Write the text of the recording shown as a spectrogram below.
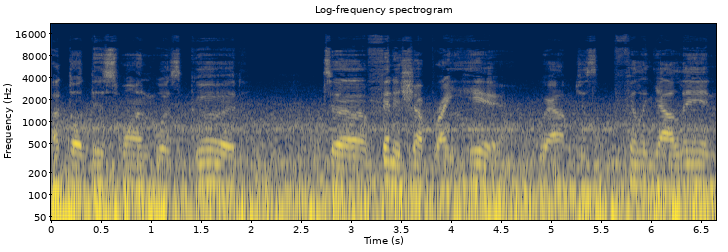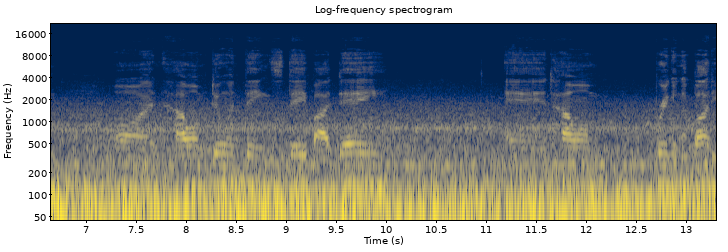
I thought this one was good to finish up right here, where I'm just filling y'all in on how I'm doing things day by day and how I'm bringing the body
